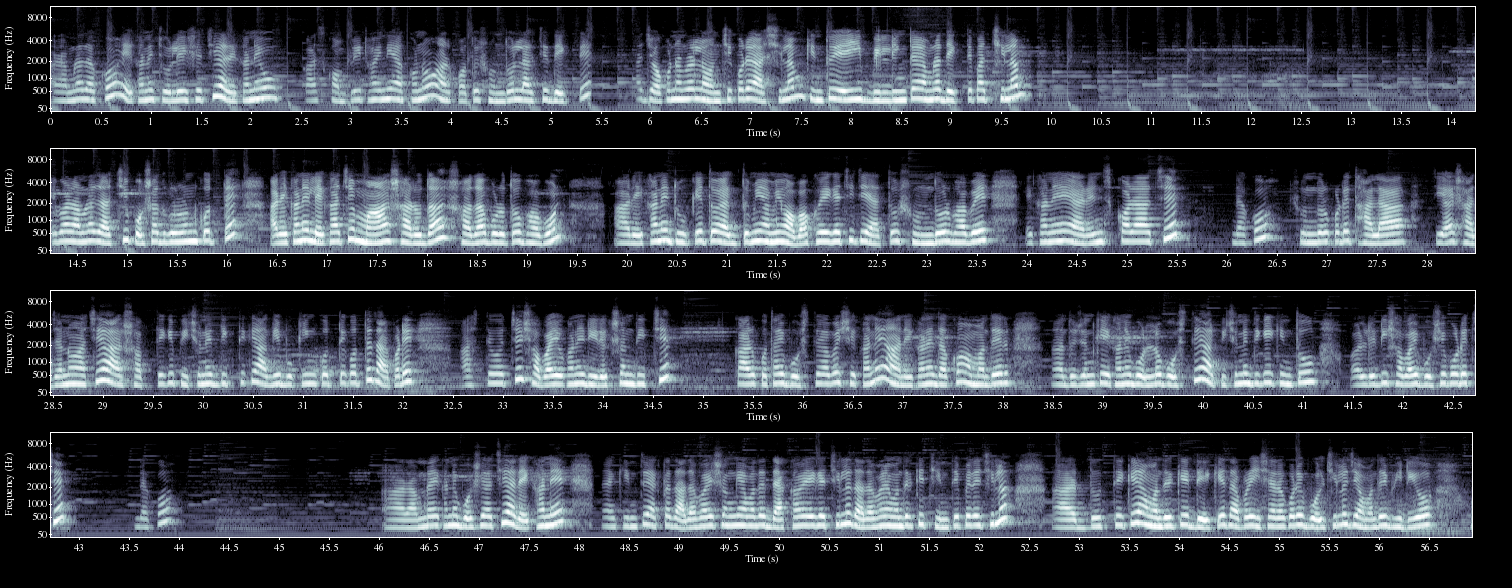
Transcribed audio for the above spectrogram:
আর আমরা দেখো এখানে চলে এসেছি, আর এখানেও কাজ কমপ্লিট হয়নি এখনও আর কত সুন্দর লাগছে দেখতে। আর যখন আমরা লঞ্চে করে আসছিলাম, কিন্তু এই বিল্ডিংটাই আমরা দেখতে পাচ্ছিলাম এবার আমরা যাচ্ছি প্রসাদ গ্রহণ করতে। আর এখানে লেখা আছে, মা সারদা সদাব্রত ভবন। আর এখানে ঢুকে তো একদমই আমি অবাক হয়ে গেছি যে এত সুন্দরভাবে এখানে অ্যারেঞ্জ করা আছে। দেখো, সুন্দর করে থালা, চেয়ার সাজানো আছে। আর সব থেকে পিছনের দিক থেকে আগে বুকিং করতে করতে তারপরে আসতে হচ্ছে। সবাই ওখানে ডিরেকশন দিচ্ছে, কার কোথায় বসতে হবে সেখানে। আর এখানে দেখো আমাদের দুজনকে এখানে বলল বসতে। আর পিছনের দিকে কিন্তু অলরেডি সবাই বসে পড়েছে। দেখো আর আমরা এখানে বসে আছি, আর এখানে কিন্তু একটা দাদাভাইয়ের সঙ্গে আমাদের দেখা হয়ে গেছিল। দাদাভাই আমাদেরকে চিনতে পেরেছিল, আর দূর থেকে আমাদেরকে ডেকে তারপরে ইশারা করে বলছিল যে আমাদের ভিডিও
